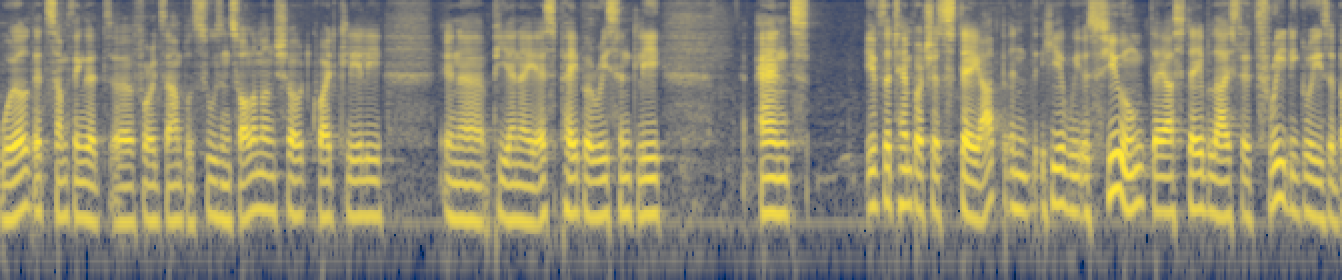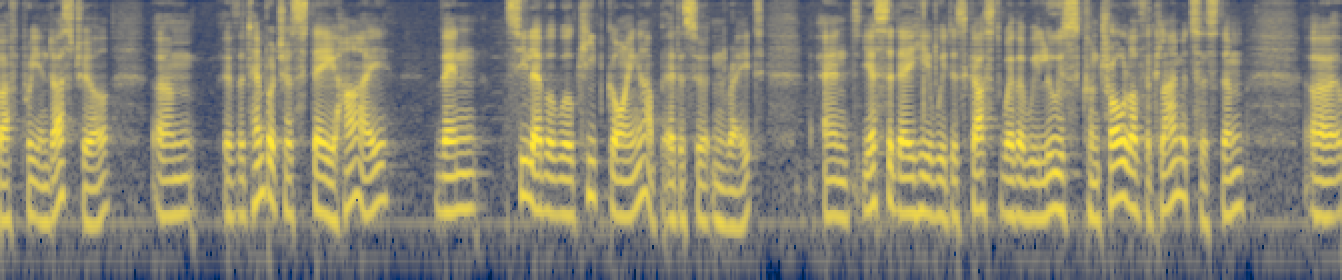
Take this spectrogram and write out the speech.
world. That's something that, uh, for example, Susan Solomon showed quite clearly in a PNAS paper recently. And if the temperatures stay up, and here we assume they are stabilized at three degrees above pre industrial, um, if the temperatures stay high, then sea level will keep going up at a certain rate. And yesterday here we discussed whether we lose control of the climate system uh,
